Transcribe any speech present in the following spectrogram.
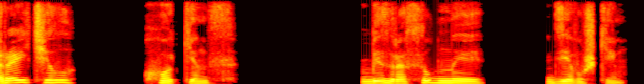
Рэйчел Хокинс. Безрассудные девушки.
